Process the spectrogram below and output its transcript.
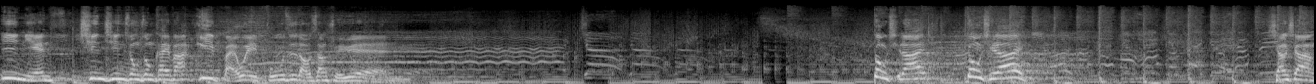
一年轻轻松松开发一百位福布斯导师商学院。动起来，动起来！想想，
